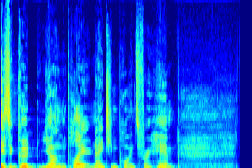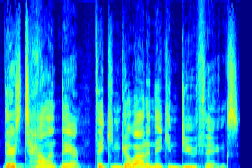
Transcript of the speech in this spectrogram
is a good young player, 19 points for him. There's talent there. They can go out and they can do things.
